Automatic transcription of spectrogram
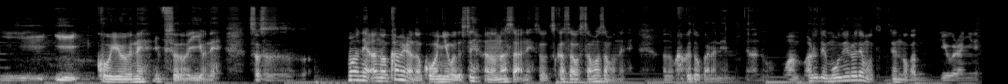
いい、いい、こういうね、エピソードいいよね。そうそうそうそう。まあね、あのカメラの購入をですね、あの NASA はね、そう、司を様々なね、あの角度からね、あの、まあ、まるでモデルでも撮ってんのかっていうぐらいにね、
